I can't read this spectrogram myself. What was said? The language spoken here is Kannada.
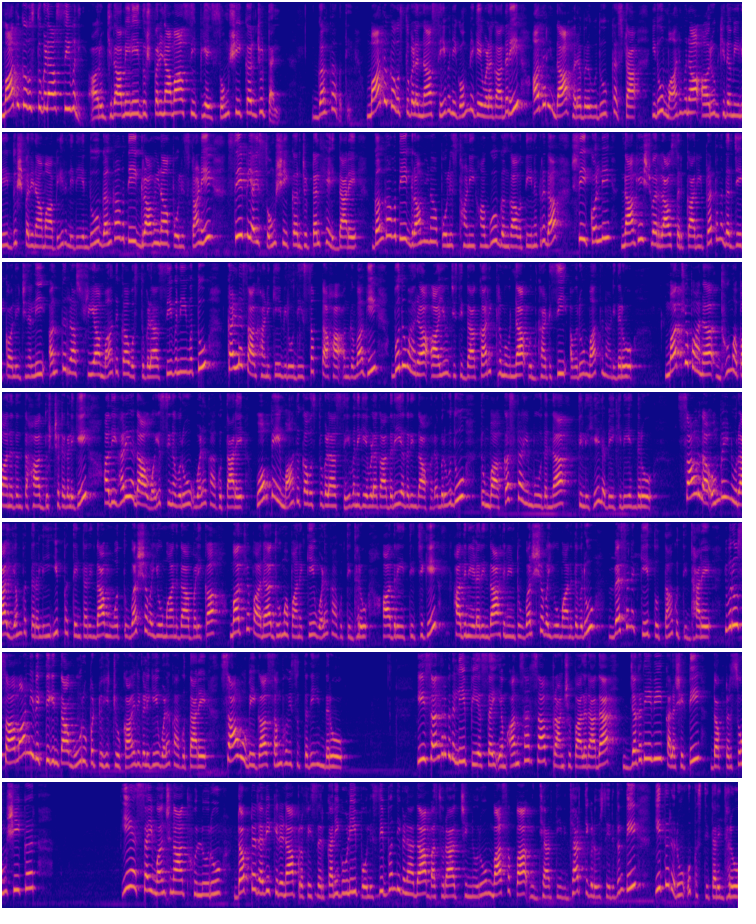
ಮಾದಕ ವಸ್ತುಗಳ ಸೇವನೆ ಆರೋಗ್ಯದ ಮೇಲೆ ದುಷ್ಪರಿಣಾಮ ಸಿಪಿಐ ಸೋಮಶೇಖರ್ ಜುಟಲ್ ಗಂಗಾವತಿ ಮಾದಕ ವಸ್ತುಗಳನ್ನು ಸೇವನೆಗೊಮ್ಮೆಗೆ ಒಳಗಾದರೆ ಅದರಿಂದ ಹೊರಬರುವುದು ಕಷ್ಟ. ಇದು ಮಾನವನ ಆರೋಗ್ಯದ ಮೇಲೆ ದುಷ್ಪರಿಣಾಮ ಬೀರಲಿದೆ ಎಂದು ಗಂಗಾವತಿ ಗ್ರಾಮೀಣ ಪೊಲೀಸ್ ಠಾಣೆ ಸಿಪಿಐ ಸೋಮಶೇಖರ್ ಜುಟ್ಟಲ್ ಹೇಳಿದ್ದಾರೆ. ಗಂಗಾವತಿ ಗ್ರಾಮೀಣ ಪೊಲೀಸ್ ಠಾಣೆ ಹಾಗೂ ಗಂಗಾವತಿ ನಗರದ ಶ್ರೀ ಕೊಲ್ಲಿ ನಾಗೇಶ್ವರ ರಾವ್ ಸರ್ಕಾರಿ ಪ್ರಥಮ ದರ್ಜೆ ಕಾಲೇಜಿನಲ್ಲಿ ಅಂತಾರಾಷ್ಟ್ರೀಯ ಮಾದಕ ವಸ್ತುಗಳ ಸೇವನೆ ಮತ್ತು ಕಳ್ಳ ಸಾಗಾಣಿಕೆ ವಿರೋಧಿ ಸಪ್ತಾಹ ಅಂಗವಾಗಿ ಬುಧವಾರ ಆಯೋಜಿಸಿದ್ದ ಕಾರ್ಯಕ್ರಮವನ್ನು ಉದ್ಘಾಟಿಸಿ ಅವರು ಮಾತನಾಡಿದರು. ಮದ್ಯಪಾನ, ಧೂಮಪಾನದಂತಹ ದುಶ್ಚಟಗಳಿಗೆ ಹದಿಹರೆಯದ ವಯಸ್ಸಿನವರು ಒಳಗಾಗುತ್ತಾರೆ. ಒಮ್ಮೆ ಮಾದಕ ವಸ್ತುಗಳ ಸೇವನೆಗೆ ಒಳಗಾದರೆ ಅದರಿಂದ ಹೊರಬರುವುದು ತುಂಬ ಕಷ್ಟ ಎಂಬುದನ್ನು ತಿಳಿ ಹೇಳಬೇಕಿದೆ ಎಂದರು. ಸಾವಿರದ ಒಂಬೈನೂರ ಎಂಬತ್ತರಲ್ಲಿ ಇಪ್ಪತ್ತೆಂಟರಿಂದ ಮೂವತ್ತು ವರ್ಷ ವಯೋಮಾನದ ಬಳಿಕ ಮದ್ಯಪಾನ ಧೂಮಪಾನಕ್ಕೆ ಒಳಗಾಗುತ್ತಿದ್ದರು. ಆದರೆ ಇತ್ತೀಚೆಗೆ ಹದಿನೇಳರಿಂದ ಹದಿನೆಂಟು ವರ್ಷ ವಯೋಮಾನದವರು ವ್ಯಸನಕ್ಕೆ ತುತ್ತಾಗುತ್ತಿದ್ದಾರೆ. ಇವರು ಸಾಮಾನ್ಯ ವ್ಯಕ್ತಿಗಿಂತ ಮೂರು ಪಟ್ಟು ಹೆಚ್ಚು ಕಾಯಿಲೆಗಳಿಗೆ ಒಳಗಾಗುತ್ತಾರೆ. ಸಾವು ಬೇಗ ಸಂಭವಿಸುತ್ತದೆ ಎಂದರು. ಈ ಸಂದರ್ಭದಲ್ಲಿ ಪಿಎಸ್ಐ ಎಂ ಅನ್ಸಾರ್ ಸಾಬ್ ಪ್ರಾಂಶುಪಾಲರಾದ Jagadevi Kalashetti, doctor Somashekhar, ASI Manjunath Hulluru, doctor Ravikirana, professor Kariguli, police ಸಿಬ್ಬಂದಿಗಳಾದ Basavaraj Chinnur, Masappa ವಿದ್ಯಾರ್ಥಿ ವಿದ್ಯಾರ್ಥಿಗಳು ಸೇರಿದಂತೆ ಇತರರು ಉಪಸ್ಥಿತರಿದ್ದರು.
